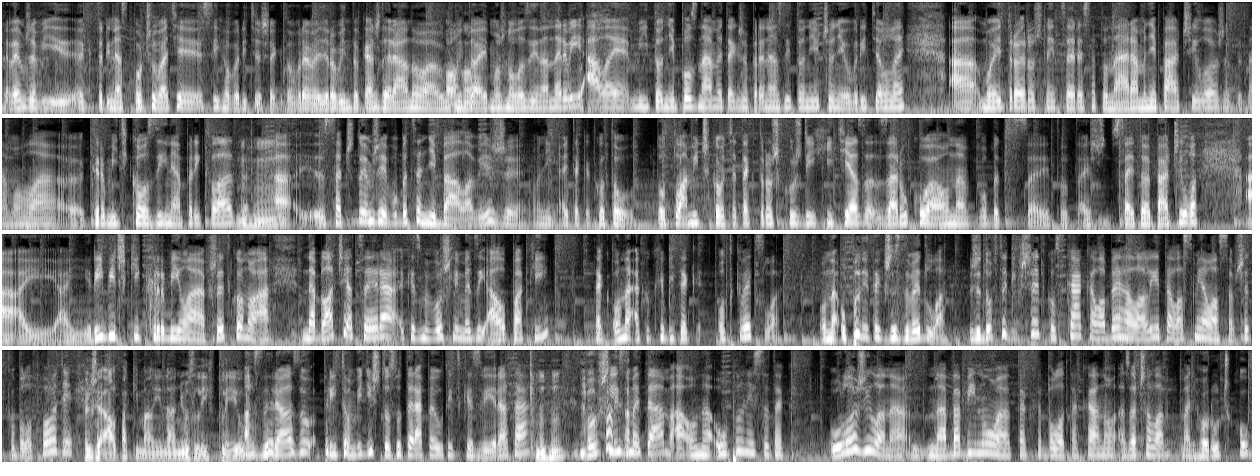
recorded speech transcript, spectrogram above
Ja viem, že vy, ktorí nás počúvate, si hovoríte však, dobre, veď robím to každé ráno a už Aha. mi to aj možno lezie na nervy, ale my to nepoznáme, takže pre nás je to niečo neuveriteľné. A mojej trojročnej cere sa to náramne páčilo, že teda mohla e, krmiť kozy napríklad. Mhm. A e, sa čudujem, že vôbec sa nebála, vieš, že oni aj tak ako tou, tou tlamičkou ťa tak trošku vždy chytia za, za ruku a ona vôbec sa jej to, aj, sa jej to aj páčilo. A aj, aj rybičky krmila a všetko. No a na mladšia dcéra, keď sme vošli medzi alpaky, tak ona ako keby tak odkvecla. Ona úplne tak, že zvedla. Že dovtedy všetko skákala, behala, lietala, smiala sa, všetko bolo v pohode. Takže alpaky mali na ňu zlý vplyv? A zrazu, pritom vidíš, to sú terapeutické zvieratá, Mhm. vošli sme tam a ona úplne sa tak uložila na, na babinu a tak bola taká, no a začala mať horúčku.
